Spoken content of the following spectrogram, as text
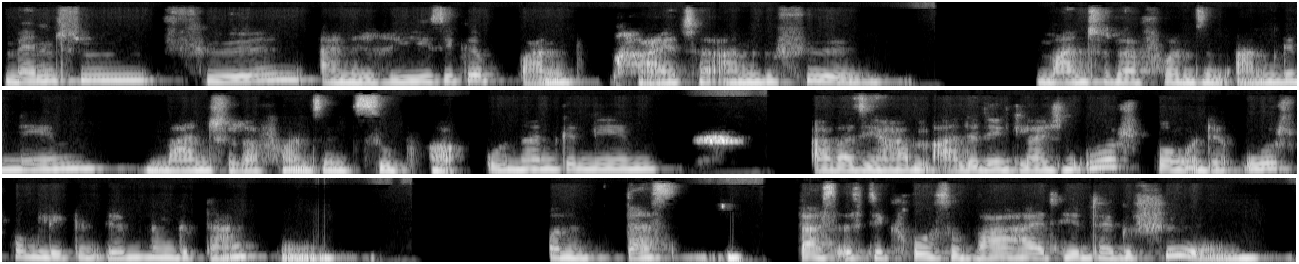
Menschen fühlen eine riesige Bandbreite an Gefühlen. Manche davon sind angenehm, manche davon sind super unangenehm, aber sie haben alle den gleichen Ursprung und der Ursprung liegt in irgendeinem Gedanken. Und das, das ist die große Wahrheit hinter Gefühlen.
